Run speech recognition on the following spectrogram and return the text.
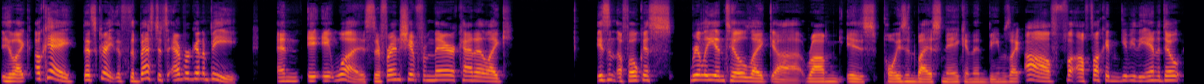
you're like, "Okay, that's great. That's the best it's ever gonna be," and it, it was. Their friendship from there kind of like isn't the focus really until like uh Ram is poisoned by a snake and then Bheem's like, "Oh, I'll, I'll fucking give you the antidote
